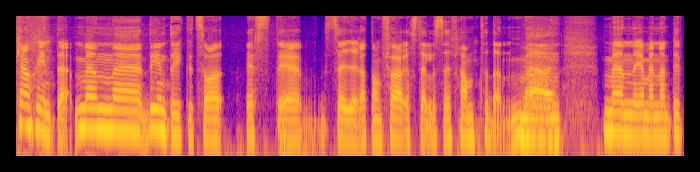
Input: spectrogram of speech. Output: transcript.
kanske inte, men eh, det är inte riktigt så SD säger att de föreställer sig framtiden. Men, Nej. men jag menar, det,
